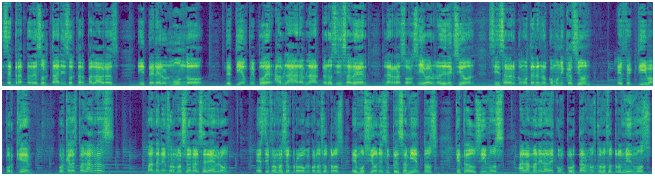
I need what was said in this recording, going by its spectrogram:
se trata de soltar y soltar palabras y tener un mundo de tiempo y poder hablar, hablar, pero sin saber la razón, sin llevar una dirección, sin saber cómo tener una comunicación efectiva. ¿Por qué? Porque las palabras mandan información al cerebro. Esta información provoca con nosotros emociones y pensamientos que traducimos a la manera de comportarnos con nosotros mismos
